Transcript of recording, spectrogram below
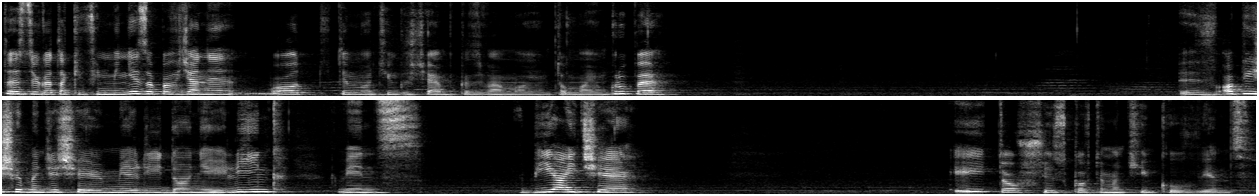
To jest tylko taki film niezapowiedziany, bo w tym odcinku chciałem pokazywać moją, tą moją grupę. W opisie będziecie mieli do niej link, więc wbijajcie. I to wszystko w tym odcinku, więc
